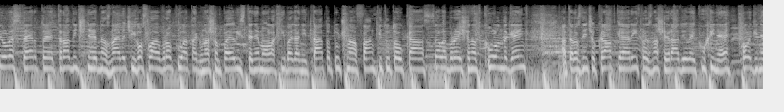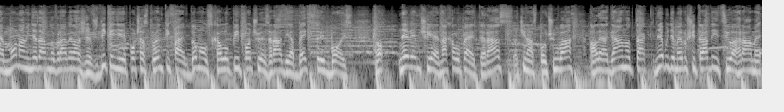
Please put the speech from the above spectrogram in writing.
Silvester, to je tradične jedna z najväčších osláv v roku a tak v našom playliste nemohla chýbať ani táto tučná funky tutovka Celebration od Cool and the Gang. A teraz niečo krátke a rýchle z našej rádiovej kuchyne. Kolegyňa Mona mi nedávno vravela, že vždy, keď ide počas 25 domov z chalupy, počuje z rádia Backstreet Boys. No, neviem, či je na chalupe aj teraz, či nás počúva, ale ak áno, tak nebudeme rušiť tradíciu a hráme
